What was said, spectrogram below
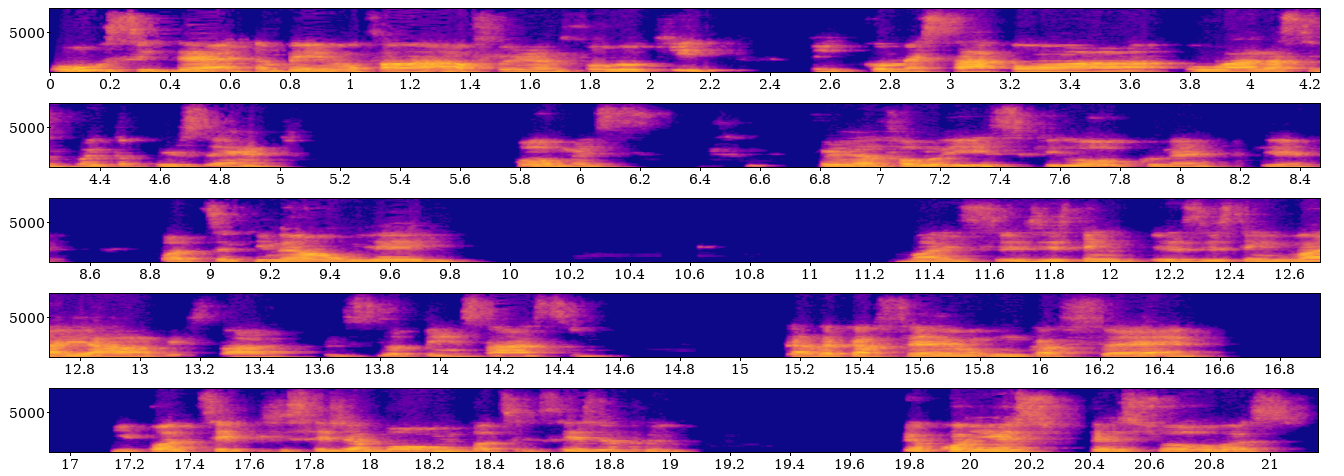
Ou se der também, vão falar, ah, o Fernando falou que tem que começar com a, o ar a 50%. Pô, mas o Fernando falou isso? Que louco, né? Porque pode ser que não, e aí? Mas existem, existem variáveis, tá? Precisa pensar assim. Cada café é um café e pode ser que seja bom, pode ser que seja ruim. Eu conheço pessoas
